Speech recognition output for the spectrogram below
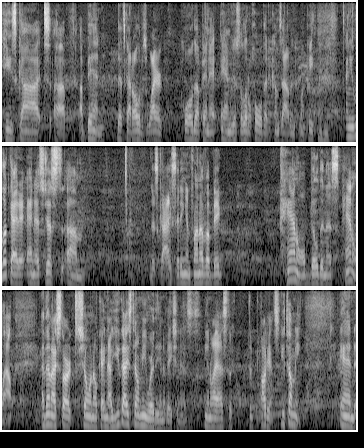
he's got uh, a bin that's got all of his wire coiled up in it, and just a little hole that it comes out into one piece. And you look at it, and it's just um, this guy sitting in front of a big panel building this panel out. And then I start showing, okay, now you guys tell me where the innovation is. You know, I ask the, the audience, you tell me. And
